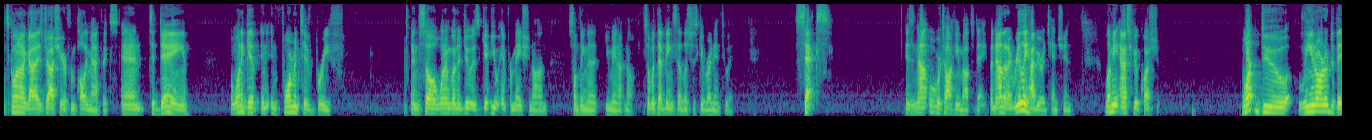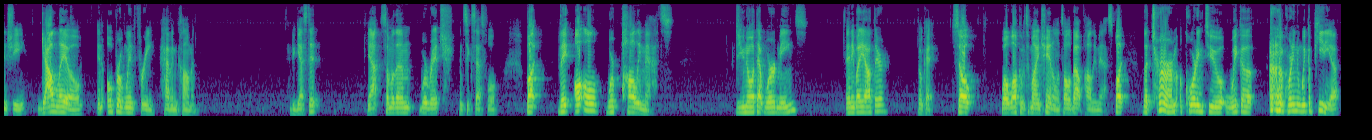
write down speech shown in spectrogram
What's going on guys? Josh here from Polymathics and today I want to give an informative brief and so what I'm going to do is give you information on something that you may not know. So with that being said let's just get right into it. Sex is not what we're talking about today but now that I really have your attention let me ask you a question. What do Leonardo da Vinci, Galileo, and Oprah Winfrey have in common? Have you guessed it? Yeah, some of them were rich and successful, but they all were polymaths. Do you know what that word means? Anybody out there? Okay, so, well, welcome to my channel. It's all about polymaths. But the term, according to Wiki, according to Wikipedia,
